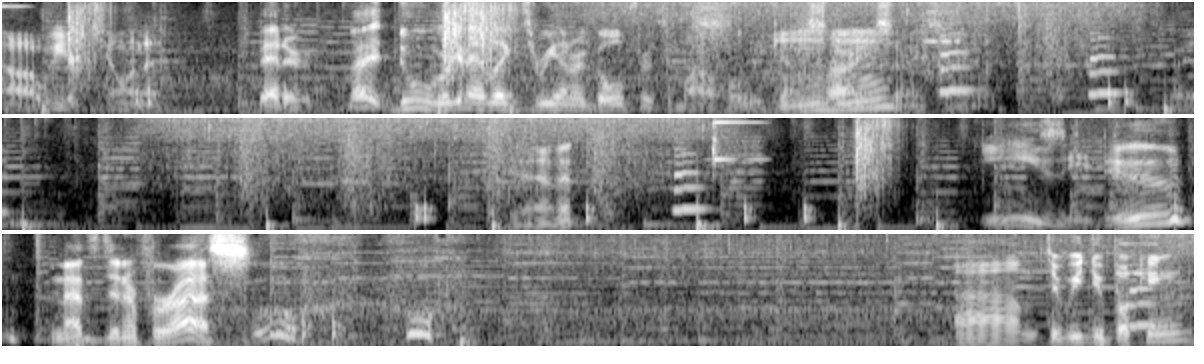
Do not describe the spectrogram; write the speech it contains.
Oh, we are killing it. Better, but dude, we're gonna have like 300 gold for tomorrow. Holy cow! Sorry, Mhm. sorry, sorry. Go ahead. Got it. Easy, dude. And that's dinner for us. Ooh, whew. Um, did we do booking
